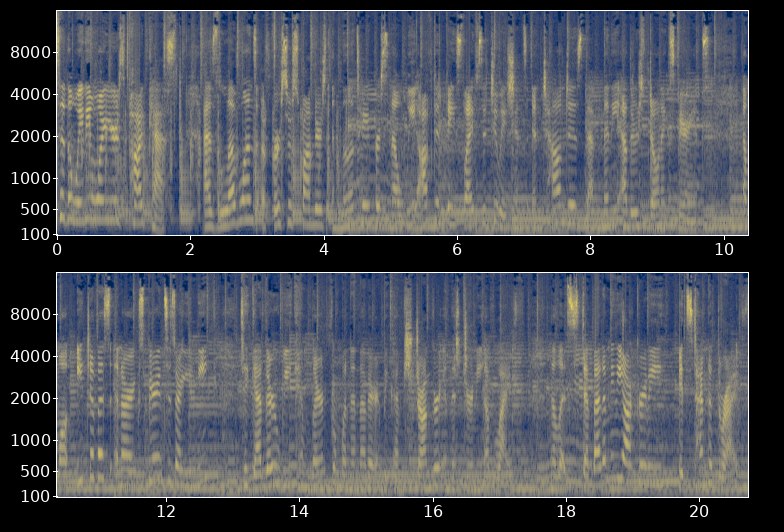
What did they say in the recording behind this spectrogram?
to the Waiting Warriors podcast. As loved ones of first responders and military personnel, we often face life situations and challenges that many others don't experience. And while each of us and our experiences are unique, together we can learn from one another and become stronger in this journey of life. Now let's step out of mediocrity. It's time to thrive.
